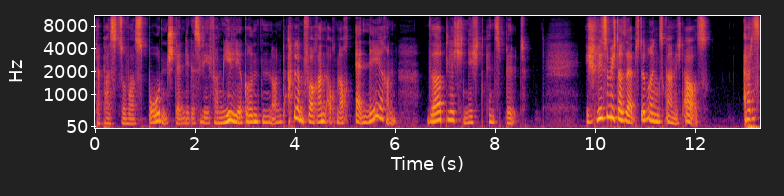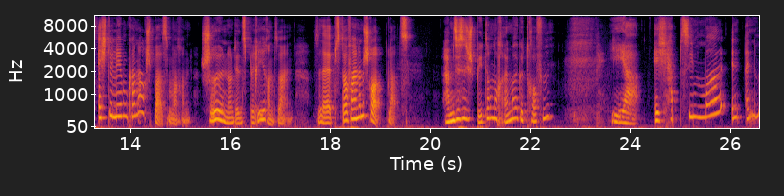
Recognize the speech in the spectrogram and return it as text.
Da passt sowas Bodenständiges wie Familie gründen und allem voran auch noch ernähren wörtlich nicht ins Bild. Ich schließe mich da selbst übrigens gar nicht aus. Aber das echte Leben kann auch Spaß machen, schön und inspirierend sein, selbst auf einem Schrottplatz. Haben Sie sie später noch einmal getroffen? Ja, ich habe sie mal in einem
